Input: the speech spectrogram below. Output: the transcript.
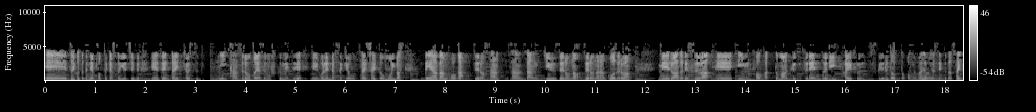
えー、ということでね、ポッドキャスト、YouTube、えー全体、教室に関するお問い合わせも含めて、えーご連絡先をお伝えしたいと思います。電話番号が033390-07501。メールアドレスは、えー、info.friendly-school.com までお寄せください。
